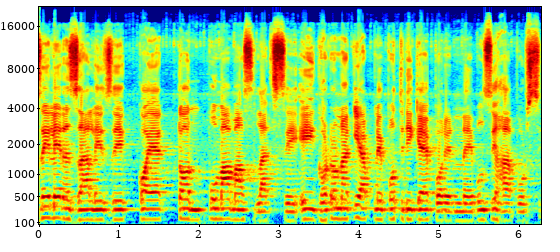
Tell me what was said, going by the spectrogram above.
জেলের জালে যে কয়েক টন পোমা মাছ লাগছে, এই ঘটনা কি আপনি পত্রিকায় পড়েন নাই? বলছি হা পড়ছি।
